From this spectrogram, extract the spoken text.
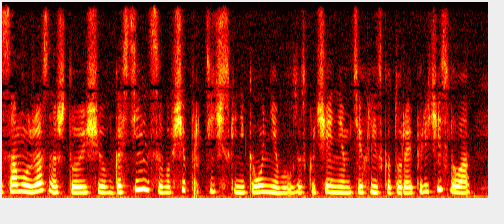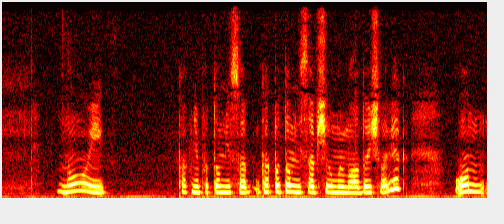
Самое ужасное, что еще в гостинице вообще практически никого не было, за исключением тех лиц, которые я перечислила. Ну и как мне потом не со... как потом мне сообщил мой молодой человек, он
